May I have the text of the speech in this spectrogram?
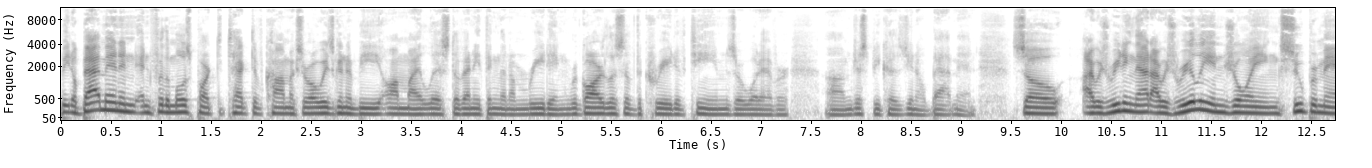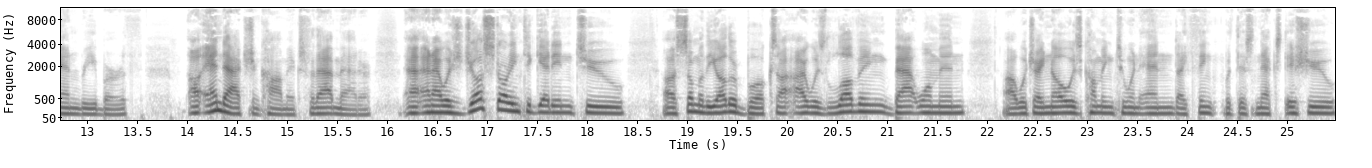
you know Batman and, and for the most part Detective Comics are always going to be on my list of anything that I'm reading, regardless of the creative teams or whatever. Um, just because you know Batman. So I was reading that. I was really enjoying Superman Rebirth. Uh, and action comics for that matter. And I was just starting to get into uh, some of the other books. I, I was loving Batwoman, uh, which I know is coming to an end, I think, with this next issue.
